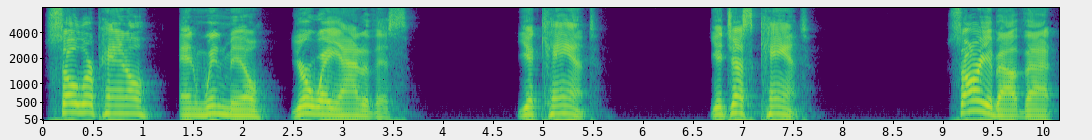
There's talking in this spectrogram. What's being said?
solar panel and windmill your way out of this. You can't. You just can't. Sorry about that.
